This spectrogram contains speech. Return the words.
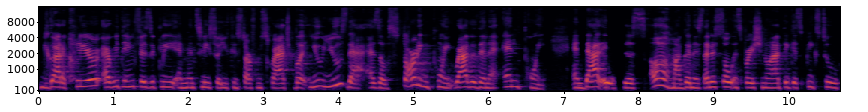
you got to clear everything physically and mentally so you can start from scratch but you use that as a starting point rather than an end point. And that is just oh my goodness that is so inspirational and i think it speaks to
